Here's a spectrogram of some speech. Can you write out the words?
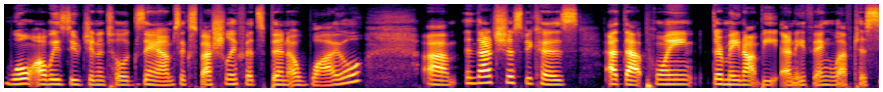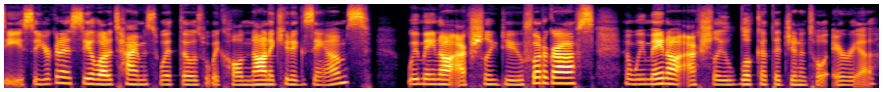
won't always do genital exams, especially if it's been a while. Um, and that's just because at that point, there may not be anything left to see. So you're going to see a lot of times with those, what we call non acute exams, we may not actually do photographs and we may not actually look at the genital area.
